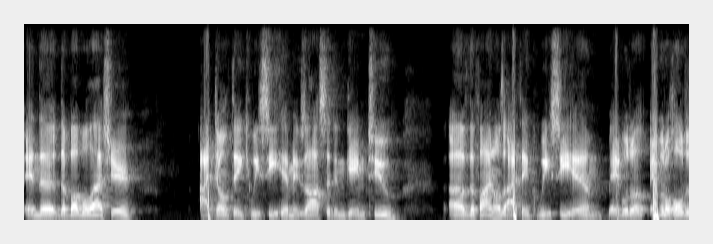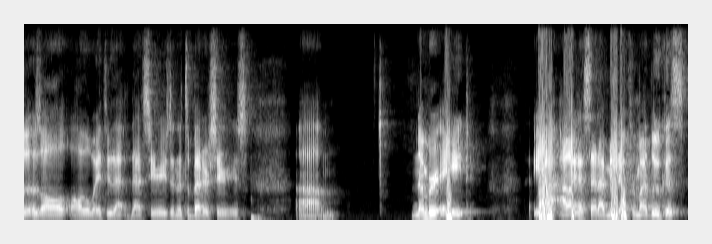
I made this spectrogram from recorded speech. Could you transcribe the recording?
in the the bubble last year. I don't think we see him exhausted in game two of the finals. I think we see him able to able to hold his all all the way through that that series, and it's a better series. Um, number eight, yeah, like I said, I made up for my Luka's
